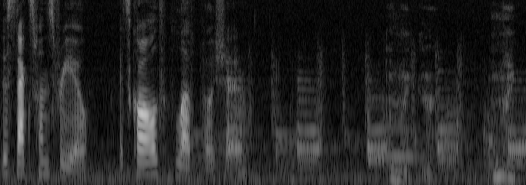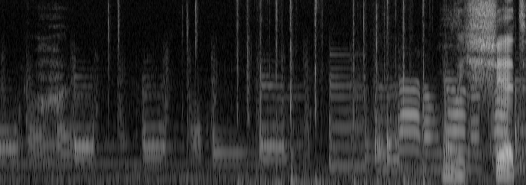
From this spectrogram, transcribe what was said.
this next one's for you. It's called Love Potion. Oh my god. Oh my god. Holy shit. It's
